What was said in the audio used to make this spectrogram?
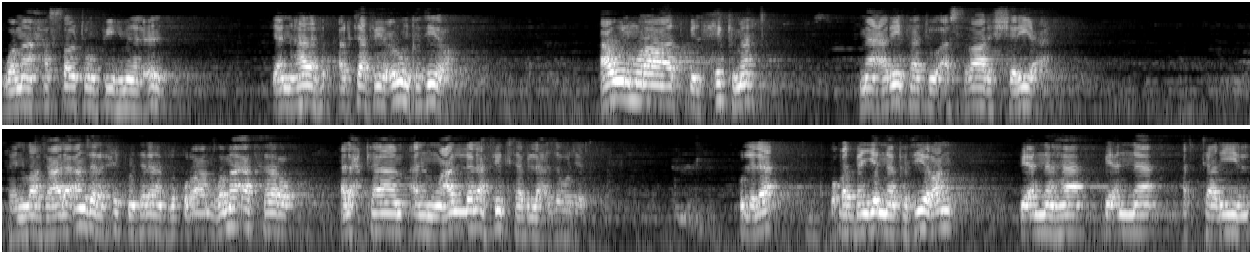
وما حصلتم فيه من العلم. لأن هذا الكتاب فيه علوم كثيرة. أو المراد بالحكمة معرفة أسرار الشريعة. فإن الله تعالى أنزل الحكمة لنا في القرآن وما أكثر الأحكام المعللة في كتاب الله عز وجل. ولا لا؟ وقد بينا كثيرا بأنها بأن التعليل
